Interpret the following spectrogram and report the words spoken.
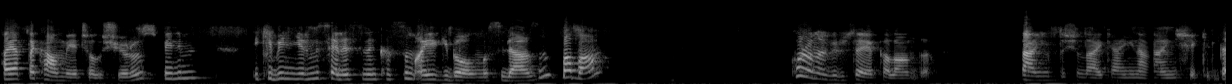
hayatta kalmaya çalışıyoruz. Benim 2020 senesinin Kasım ayı gibi olması lazım. Babam koronavirüse yakalandı. Ben yurt dışındayken yine aynı şekilde.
